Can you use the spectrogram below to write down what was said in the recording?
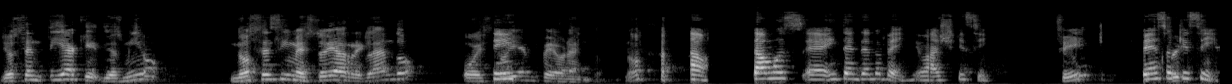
yo sentía que, Dios mío, no sé si me estoy arreglando o estoy empeorando, ¿no? No, estamos eh, entendiendo bien, yo acho que sí. ¿Sí? Pienso que sí.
